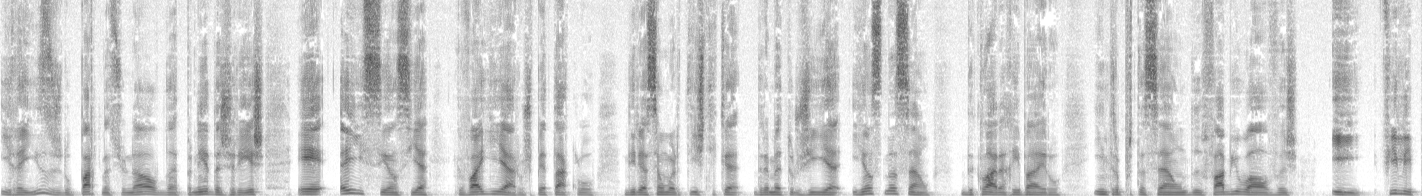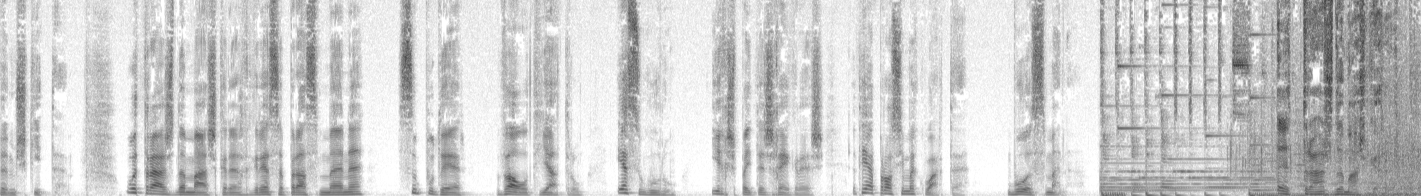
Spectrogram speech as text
e raízes do Parque Nacional da Peneda Gerês é a essência que vai guiar o espetáculo. Direção artística, dramaturgia e encenação de Clara Ribeiro, interpretação de Fábio Alves e Filipa Mesquita. O Atrás da Máscara regressa para a semana. Se puder, vá ao teatro. É seguro e respeite as regras. Até à próxima quarta. Boa semana. Atrás da Máscara.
